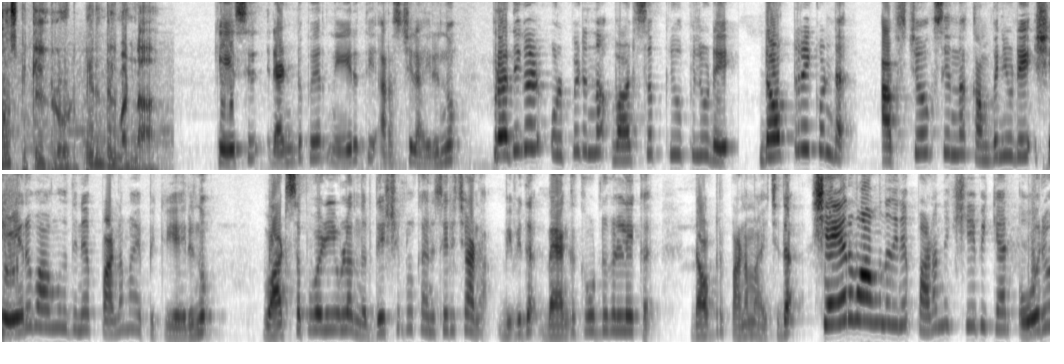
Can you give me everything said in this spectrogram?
ഹോസ്പിറ്റൽ റോഡ് പെരിന്തൽമണ്ണ. കേസിൽ രണ്ടുപേർ നേരത്തെ അറസ്റ്റിലായിരുന്നു. പ്രതികൾ ഉൾപ്പെടുന്ന വാട്സപ്പ് ഗ്രൂപ്പിലൂടെ ഡോക്ടറെ കൊണ്ട് അബ്സ്റ്റോക്സ് എന്ന കമ്പനിയുടെ ഷെയർ വാങ്ങുന്നതിന് പണം അയപ്പിക്കുകയായിരുന്നു. വാട്സപ്പ് വഴിയുള്ള നിർദ്ദേശങ്ങൾക്കനുസരിച്ചാണ് വിവിധ ബാങ്ക് അക്കൗണ്ടുകളിലേക്ക് ഡോക്ടർ പണം അയച്ചത്. ഷെയർ വാങ്ങുന്നതിന് പണം നിക്ഷേപിക്കാൻ ഓരോ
